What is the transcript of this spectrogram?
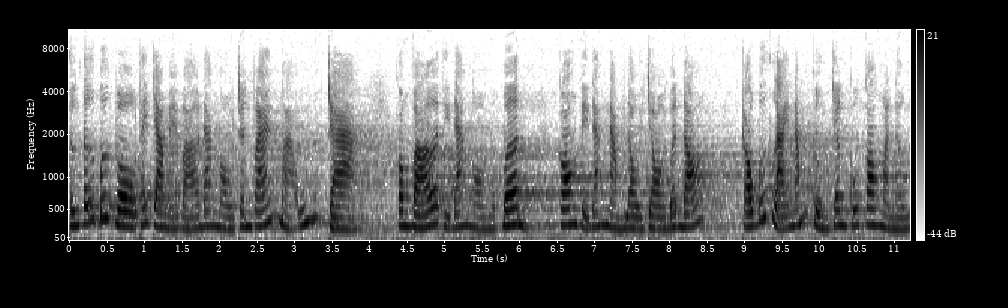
Thượng tứ bước vô, thấy cha mẹ vợ đang ngồi trên ván mà uống nước trà. Con vợ thì đang ngồi một bên, Con thì đang nằm lồi chồi bên đó. Cậu bước lại nắm cườm chân của con mà nựng.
